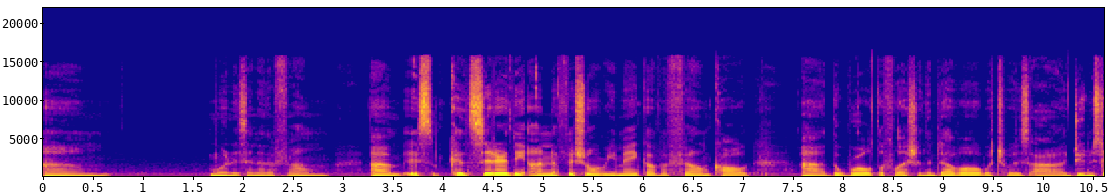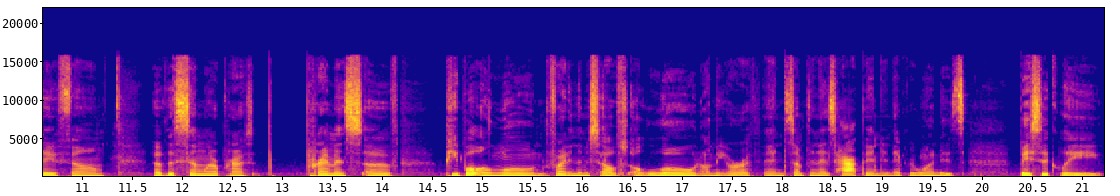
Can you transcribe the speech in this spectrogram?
Um, what is another film? Um, it's considered the unofficial remake of a film called uh, The World, the Flesh, and the Devil, which was a doomsday film of the similar pre- premise of people alone, finding themselves alone on the earth, and something has happened, and everyone is basically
